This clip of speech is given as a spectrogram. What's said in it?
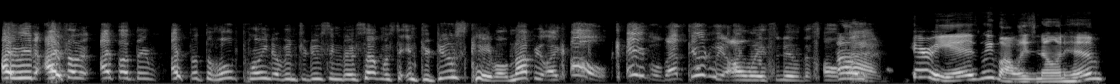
I mean, I thought I thought they I thought the whole point of introducing their son was to introduce Cable, not be like, oh, Cable, that dude we always knew this whole Oh, time. Here he is. We've always known him.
